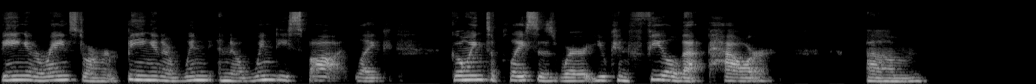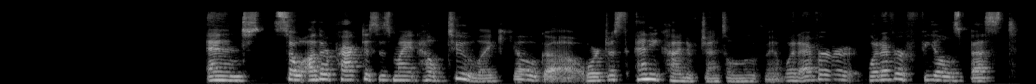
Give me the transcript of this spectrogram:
being in a rainstorm or being in a wind in a windy spot like going to places where you can feel that power um and so other practices might help too like yoga or just any kind of gentle movement whatever whatever feels best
